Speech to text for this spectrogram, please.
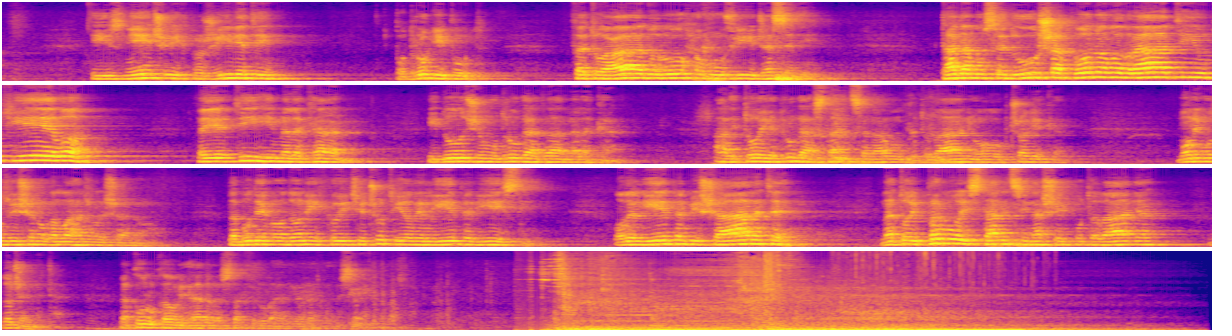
I iz nje ću ih proživjeti po drugi put. Fatu'adu ruhuhu fi džesedi. Tada mu se duša ponovo vrati u tijelo, je tihi melekan i dođu mu druga dva meleka. Ali to je druga stanica na ovom putovanju ovog čovjeka. Molim uzvišenog Allaha Đelešanu da budemo od onih koji će čuti ove lijepe vijesti, ove lijepe bišarete na toj prvoj stanici našeg putovanja do dženeta. Na kulu kao li hada vas takviru lahani wa lakum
